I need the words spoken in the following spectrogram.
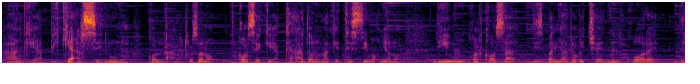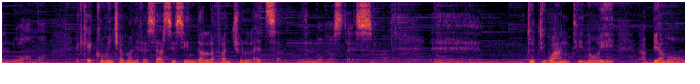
anche a picchiarsi l'uno con l'altro. Sono cose che accadono ma che testimoniano di un qualcosa di sbagliato che c'è nel cuore dell'uomo e che comincia a manifestarsi sin dalla fanciullezza dell'uomo stesso. Eh, tutti quanti noi abbiamo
